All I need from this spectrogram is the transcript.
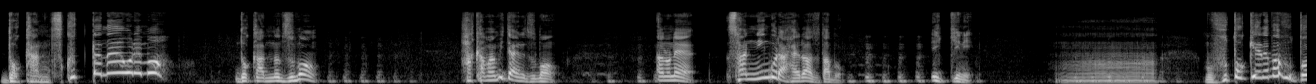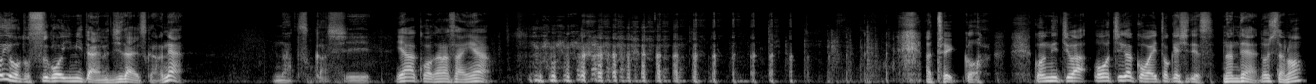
土管作ったな俺も。土管のズボン。袴みたいなズボン。あのね3人ぐらい入るはず多分。一気に。うん。もう太ければ太いほどすごいみたいな時代ですからね。懐かしい。やあ小若菜さんや。あてっこ。こんにちは。お家が怖いとけしです。なんで？どうしたの？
